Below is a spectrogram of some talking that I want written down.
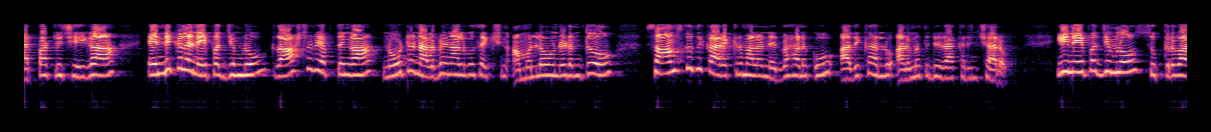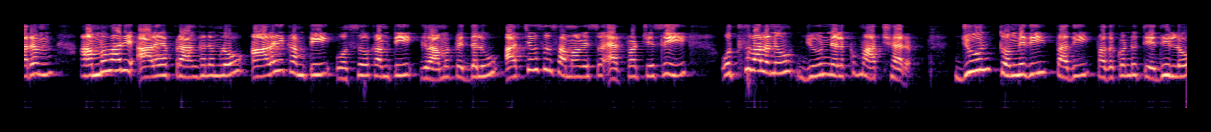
ఏర్పాట్లు చేయగా ఎన్నికల నేపథ్యంలో రాష్ట్ర వ్యాప్తంగా నూట నలభై నాలుగు సెక్షన్ అమల్లో ఉండడంతో సాంస్కృతిక కార్యక్రమాల నిర్వహణకు అధికారులు అనుమతి నిరాకరించారు. ఈ నేపథ్యంలో శుక్రవారం అమ్మవారి ఆలయ ప్రాంగణంలో ఆలయ కమిటీ ఉత్సవ కమిటీ గ్రామ పెద్దలు అత్యవసర సమావేశం ఏర్పాటు చేసి ఉత్సవాలను జూన్ నెలకు మార్చారు. జూన్ తొమ్మిది పది పదకొండు తేదీల్లో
